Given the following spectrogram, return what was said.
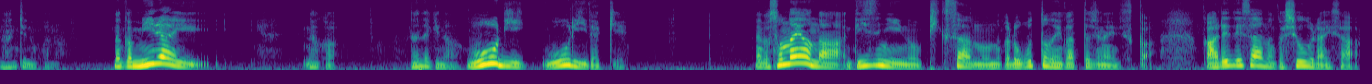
なんていうのかな？なんか未来なんかなんだっけな？ウォーリーウォーリーだっけ？なんかそんなようなディズニーのピクサーのなんかロボットの絵があったじゃないですか。あれでさ、なんか将来さ、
